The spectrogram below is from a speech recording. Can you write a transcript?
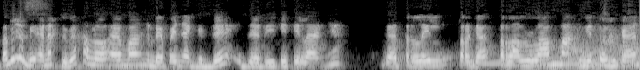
Tapi Yes. lebih enak juga kalau emang DP-nya gede, jadi cicilannya nggak terlalu terlalu lama gitu kan?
